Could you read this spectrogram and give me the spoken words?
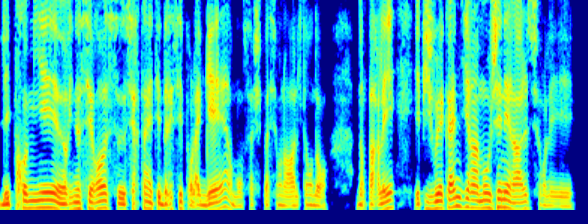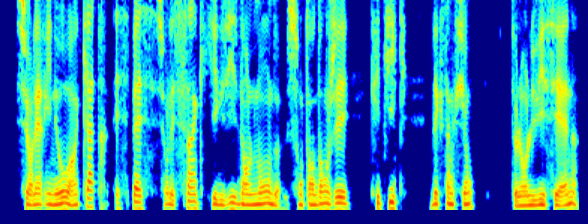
Les premiers euh, rhinocéros, euh, certains étaient dressés pour la guerre. Bon, ça, je sais pas si on aura le temps d'en parler. Et puis, je voulais quand même dire un mot général sur les sur les rhinos. Hein. Quatre espèces sur les cinq qui existent dans le monde sont en danger critique d'extinction, selon l'UICN.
